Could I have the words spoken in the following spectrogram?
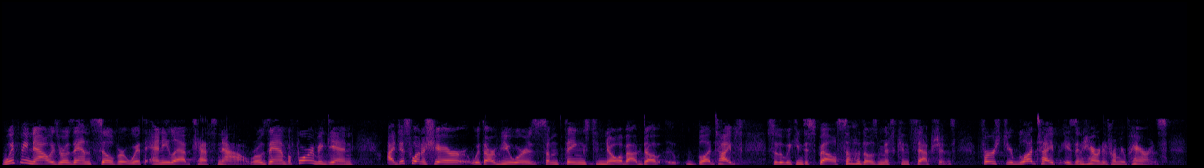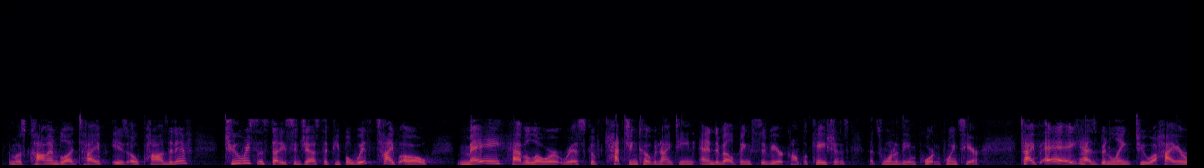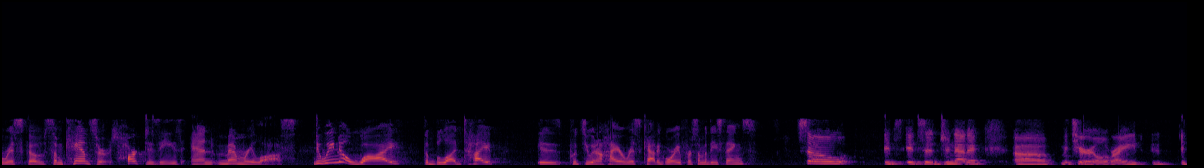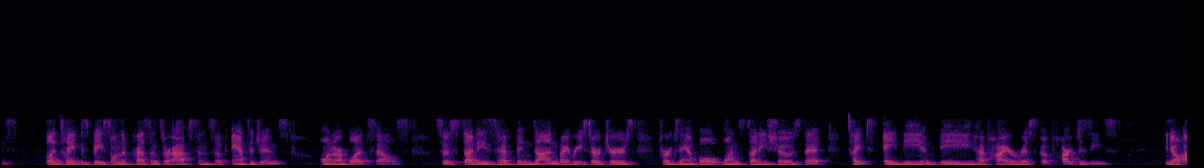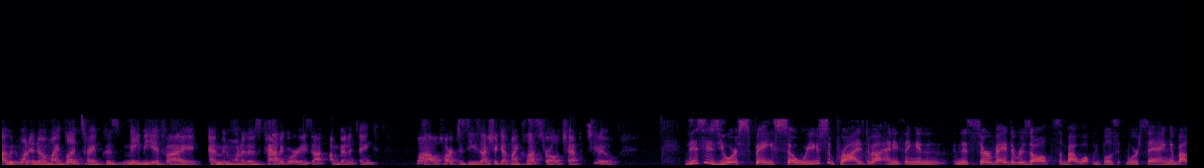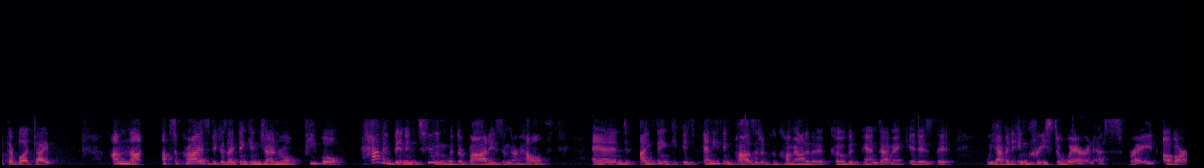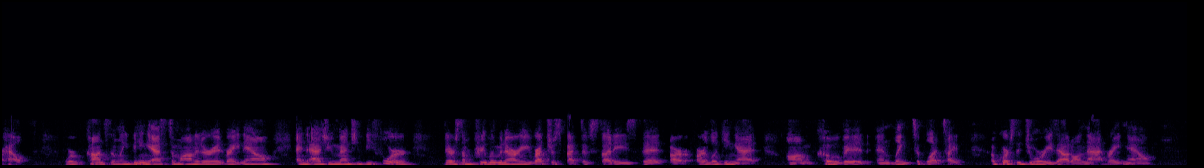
With me now is Roseanne Silver with AnyLab Test Now. Roseanne, before we begin, I just want to share with our viewers some things to know about blood types so that we can dispel some of those misconceptions. First, your blood type is inherited from your parents. The most common blood type is O positive. Two recent studies suggest that people with type O may have a lower risk of catching COVID 19 and developing severe complications. That's one of the important points here. Type A has been linked to a higher risk of some cancers, heart disease, and memory loss. Do we know why the blood type is puts you in a higher risk category for some of these things? So it's it's a genetic uh, material, right? It, it's blood type is based on the presence or absence of antigens on our blood cells. So studies have been done by researchers. For example, one study shows that types A, B, and B have higher risk of heart disease. You know, I would want to know my blood type because maybe if I am in one of those categories, I'm going to think, wow, heart disease, I should get my cholesterol checked too. This is your space. So were you surprised about anything in, in this survey, the results about what people were saying about their blood type? I'm not surprised because I think in general, people haven't been in tune with their bodies and their health. And I think if anything positive could come out of the COVID pandemic, it is that we have an increased awareness, right, of our health. We're constantly being asked to monitor it right now. And as you mentioned before, there's some preliminary retrospective studies that are, are looking at um, COVID and linked to blood type. Of course, the jury's out on that right now.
